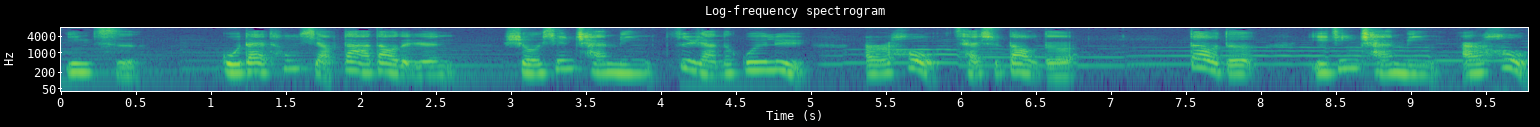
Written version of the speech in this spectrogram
因此，古代通晓大道的人，首先阐明自然的规律，而后才是道德。道德已经阐明，而后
